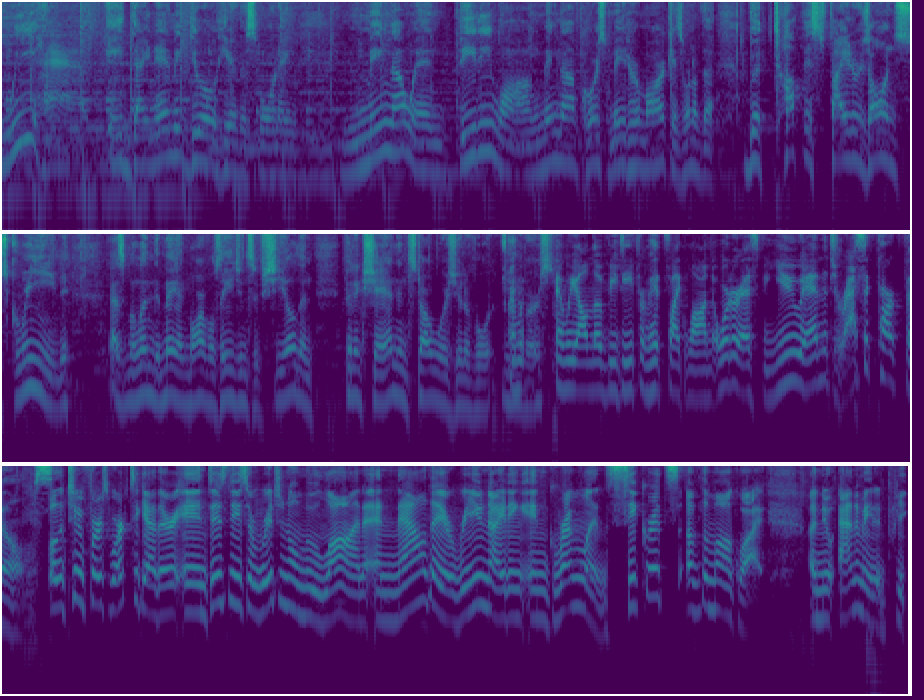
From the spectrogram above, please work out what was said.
we have a dynamic duo here this morning. Ming Na Wen, BD Wong. Ming Na, of course, made her mark as one of the, the toughest fighters on screen as Melinda May in Marvel's Agents of S.H.I.E.L.D. and Fennec Shand in Star Wars universe. And we all know BD from hits like Law and Order, SVU, and the Jurassic Park films. Well, the two first worked together in Disney's original Mulan, and now they are reuniting in Gremlins Secrets of the Mogwai, a new animated pre-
